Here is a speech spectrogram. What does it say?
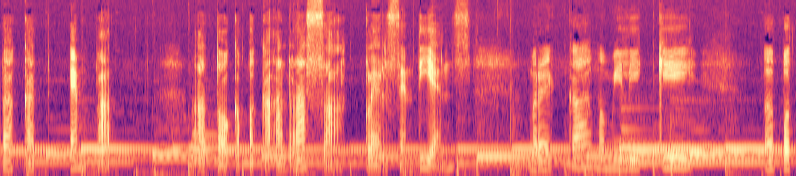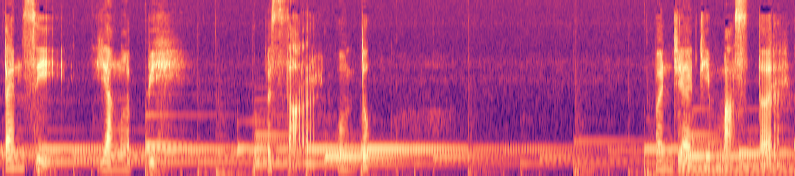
bakat empat atau kepekaan rasa clairsentience, mereka memiliki uh, potensi yang lebih besar untuk menjadi master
